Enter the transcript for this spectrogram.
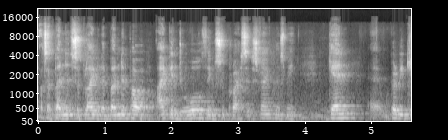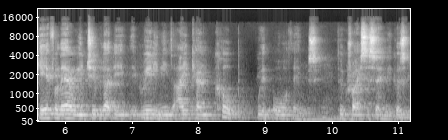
that's abundant supply but abundant power. I can do all things through Christ that strengthens me. Again, uh, we've got to be careful there. We interpret that it really means I can cope with all things through Christ that strengthens because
